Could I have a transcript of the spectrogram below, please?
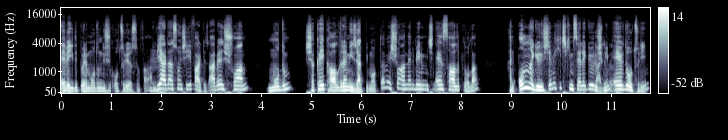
eve gidip böyle modun düşük oturuyorsun falan. Hmm. Bir yerden sonra şeyi fark ediyorsun. Abi ben şu an modum şakayı kaldıramayacak bir modda ve şu an hani benim için en sağlıklı olan hani onunla görüşeceğime hiç kimseyle görüşmeyeyim. De. Evde oturayım.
